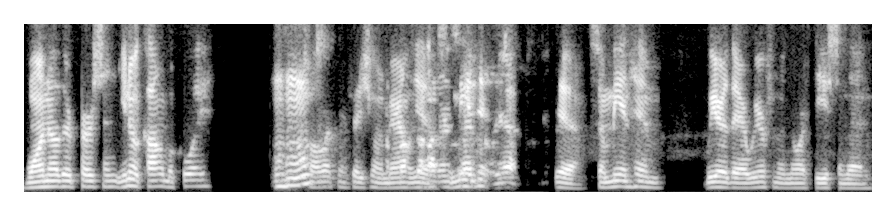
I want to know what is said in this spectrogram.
one other person. You know Colin McCoy, Mm-hmm. face going to Maryland. Yeah. So me and him, yeah. yeah. So me and him, we are there. We were from the Northeast, and then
